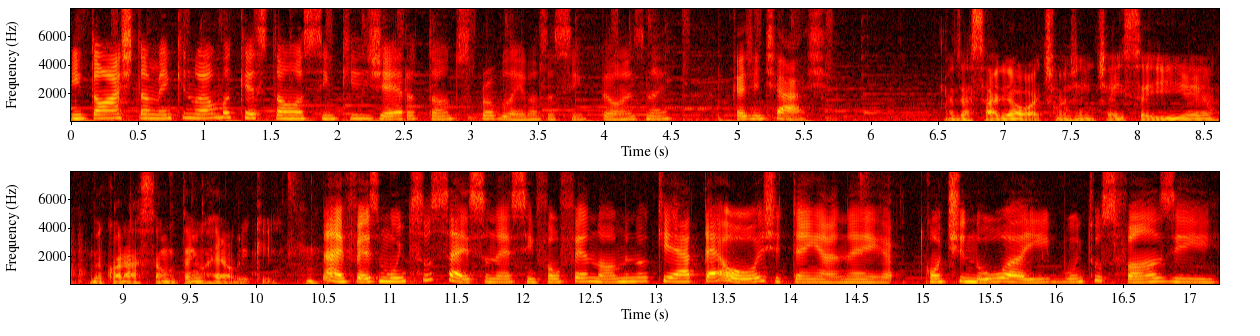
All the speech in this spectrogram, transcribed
Então, acho também que não é uma questão assim que gera tantos problemas assim, pelo menos, né? Que a gente acha. Mas a saga é ótima, gente. É isso aí, é... meu coração tem o Harry aqui. É, fez muito sucesso, né? Assim, foi um fenômeno que até hoje tem, né? Continua aí muitos fãs e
